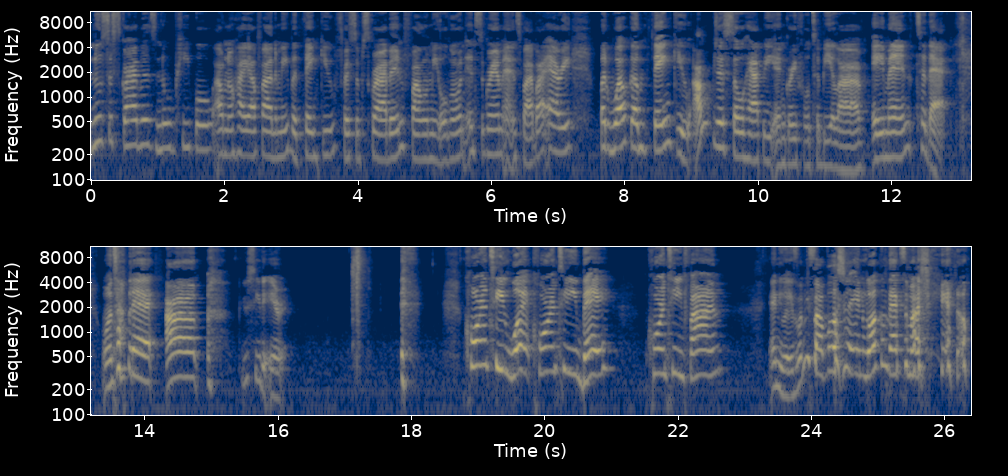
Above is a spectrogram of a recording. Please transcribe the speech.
new subscribers, new people. I don't know how y'all finding me, but thank you for subscribing. Follow me over on Instagram at Inspired by Arie. But welcome, thank you. I'm just so happy and grateful to be alive. Amen to that. On top of that, um, you see the air. Quarantine what? Quarantine bay? Quarantine fine? Anyways, let me stop bullshitting. Welcome back to my channel.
